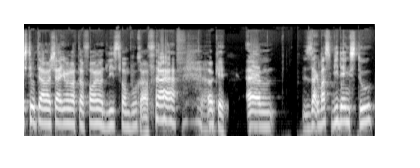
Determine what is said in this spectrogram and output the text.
steht da wahrscheinlich immer noch da vorne und liest vom Buch ab. Okay. Ähm, sag, was, wie denkst du,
